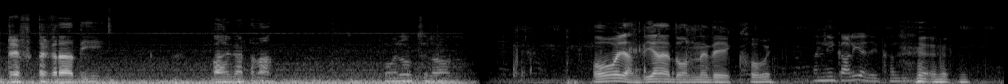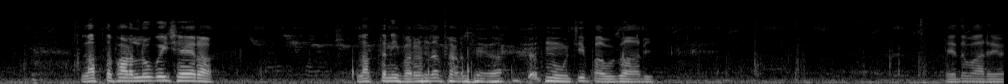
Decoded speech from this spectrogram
ਡ੍ਰਿਫਟ ਕਰਾ ਦੀ। ਬਾਹ ਕੱਟਦਾ ਉਹਨਾਂ ਉੱਥੇ ਲਾ। ਹੋ ਜਾਂਦੀਆਂ ਨੇ ਦੋਨੇ ਦੇਖੋ। ਓਏ ਅੰਨੀ ਕਾਲੀ ਆ ਦੇਖਣ ਦੀ। ਲੱਤ ਫੜ ਲੂ ਕੋਈ ਸ਼ੇਰ। ਲੱਤ ਨਹੀਂ ਫੜਨ ਦਾ ਫੜ ਲੇਗਾ ਮੂੰਹ ਚ ਹੀ ਪਾਉ ਸਾਰੀ। ਇਹ ਦੁਬਾਰੇ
